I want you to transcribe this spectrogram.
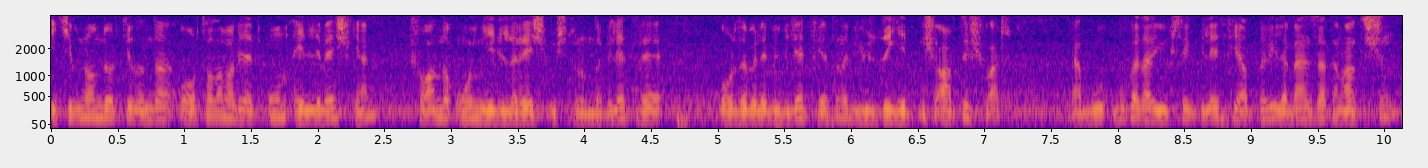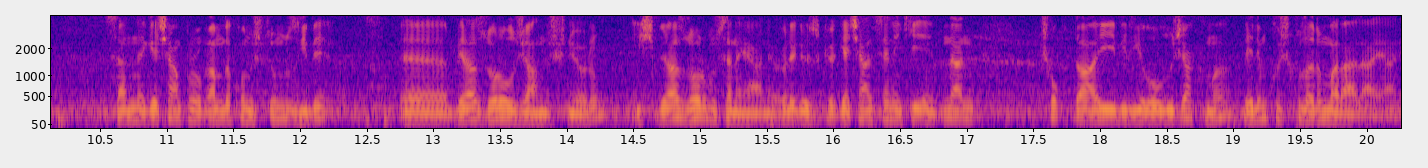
2014 yılında ortalama bilet 10.55 iken şu anda 17 liraya çıkmış durumda bilet ve orada böyle bir bilet fiyatında bir %70 artış var. Ya bu, bu kadar yüksek bilet fiyatlarıyla ben zaten artışın seninle geçen programda konuştuğumuz gibi e, biraz zor olacağını düşünüyorum. İş biraz zor bu sene yani öyle gözüküyor. Geçen senekinden çok daha iyi bir yıl olacak mı? Benim kuşkularım var hala yani.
